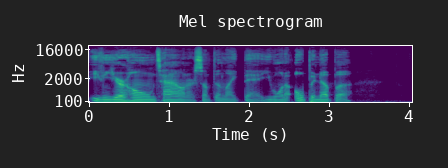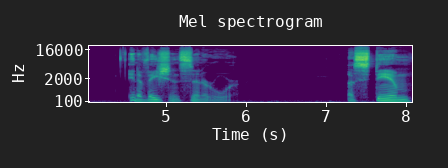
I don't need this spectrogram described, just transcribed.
even your hometown or something like that. You want to open up a innovation center or a STEM,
